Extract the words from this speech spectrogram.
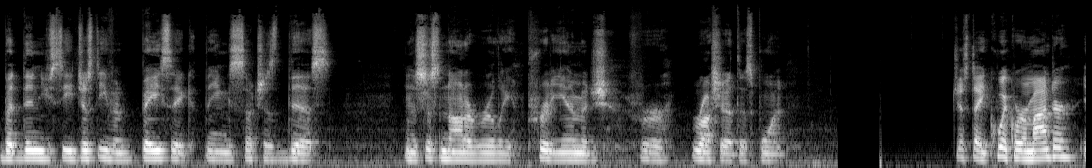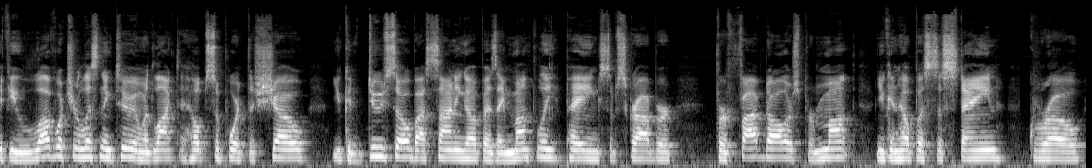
But then you see just even basic things such as this and it's just not a really pretty image for Russia at this point. Just a quick reminder if you love what you're listening to and would like to help support the show, you can do so by signing up as a monthly paying subscriber. For $5 per month, you can help us sustain, grow,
